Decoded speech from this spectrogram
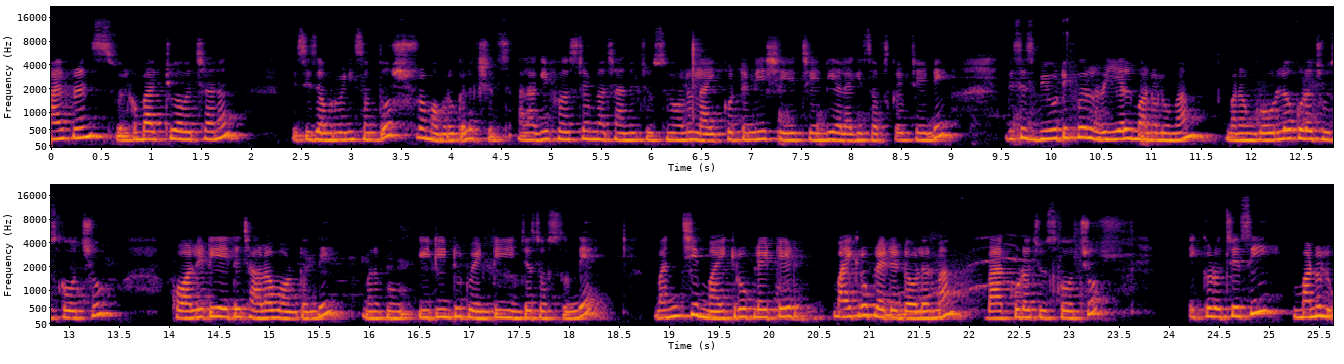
Hi friends welcome back to our channel this is Amaruveni Santosh from Amaru collections అలాగే ఫస్ట్ టైం నా ఛానల్ చూస్తున్న వాళ్ళు లైక్ కొట్టండి షేర్ చేయండి అలాగే సబ్స్క్రైబ్ చేయండి. దిస్ ఈజ్ బ్యూటిఫుల్ రియల్ మనులు మ్యామ్ మనం గోల్డ్లో కూడా చూసుకోవచ్చు. క్వాలిటీ అయితే చాలా బాగుంటుంది. మనకు ఎయిటీన్ టు ట్వంటీ ఇంచెస్ వస్తుంది. మంచి microplated microplated dollar ma'am back కూడా చూసుకోవచ్చు. ఇక్కడ వచ్చేసి మనులు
